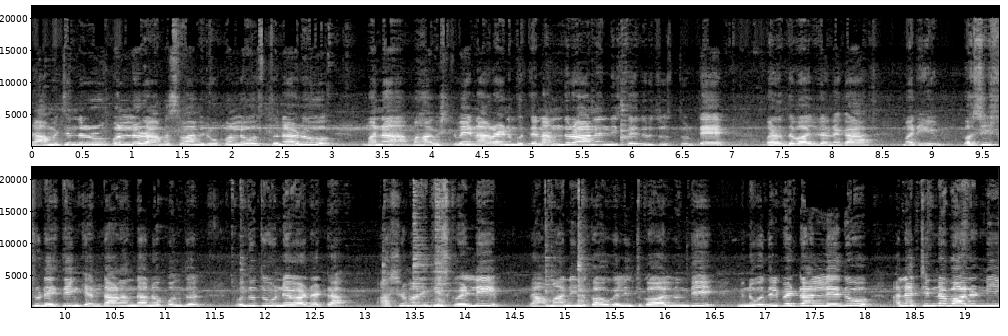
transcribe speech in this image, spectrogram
రామచంద్ర రూపంలో రామస్వామి రూపంలో వస్తున్నాడు. మన మహావిష్ణువే నారాయణమూర్తి అని అందరూ ఆనందిస్తూ ఎదురు చూస్తుంటే భరద్వాజుడు అనగా మరి వశిష్ఠుడైతే ఇంకెంత ఆనందానో పొందు పొందుతూ ఉండేవాడట. ఆశ్రమానికి తీసుకువెళ్ళి రామా నిన్ను కౌగలించుకోవాలనుంది నిన్ను వదిలిపెట్టాలని లేదు. అన్న చిన్న బాలుని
